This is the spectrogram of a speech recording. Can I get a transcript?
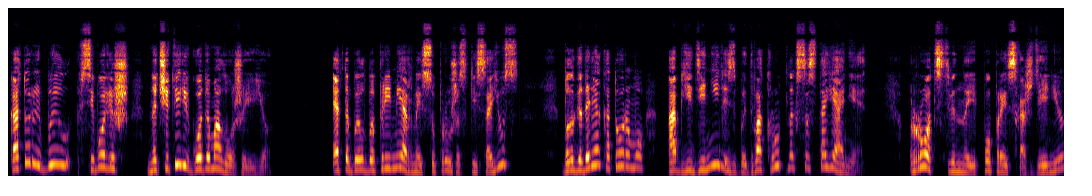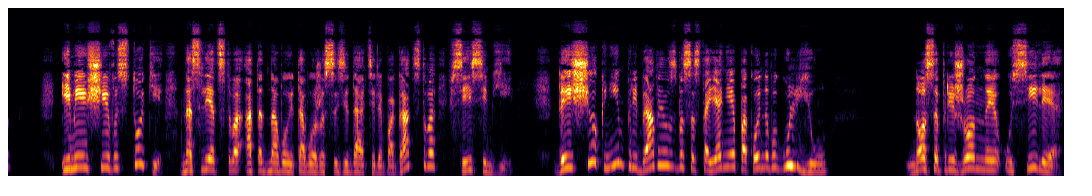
который был всего лишь на четыре года моложе ее. Это был бы примерный супружеский союз, благодаря которому объединились бы два крупных состояния, родственные по происхождению, имеющие в истоке наследство от одного и того же Созидателя богатства всей семьи. Да еще к ним прибавилось бы состояние покойного Гулью. Но сопряженные усилия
